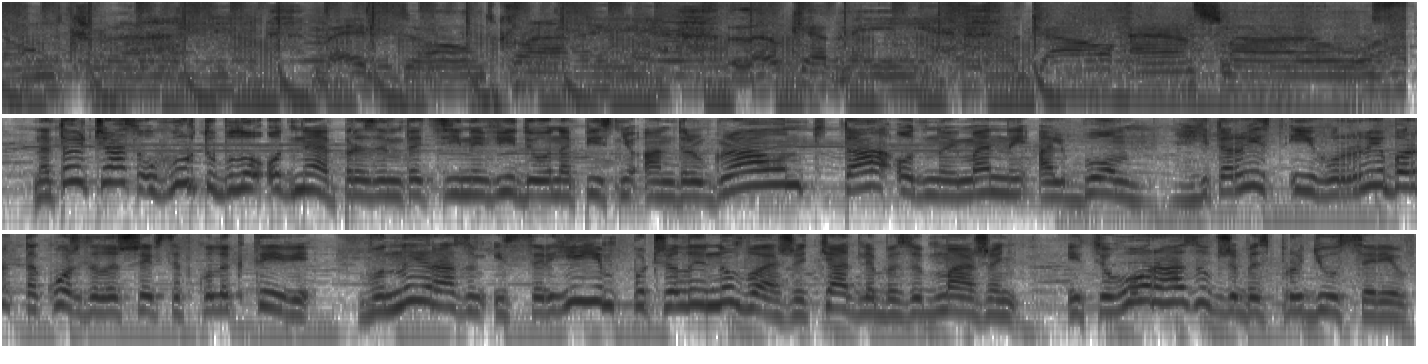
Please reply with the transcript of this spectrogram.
Don't cry, baby, don't cry. Look at me, go and smile. На той час у гурту було одне презентаційне відео на пісню Underground та одноіменний альбом. Гітарист Ігор Рибар також залишився в колективі. Вони разом із Сергієм почали нове життя для безобмежень, і цього разу вже без продюсерів.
